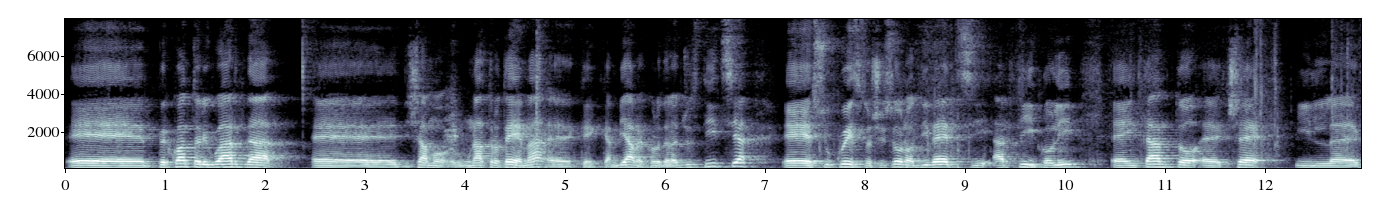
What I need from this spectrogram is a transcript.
Eh, per quanto riguarda eh, diciamo, un altro tema eh, che cambiava è quello della giustizia, su questo ci sono diversi articoli, intanto c'è il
